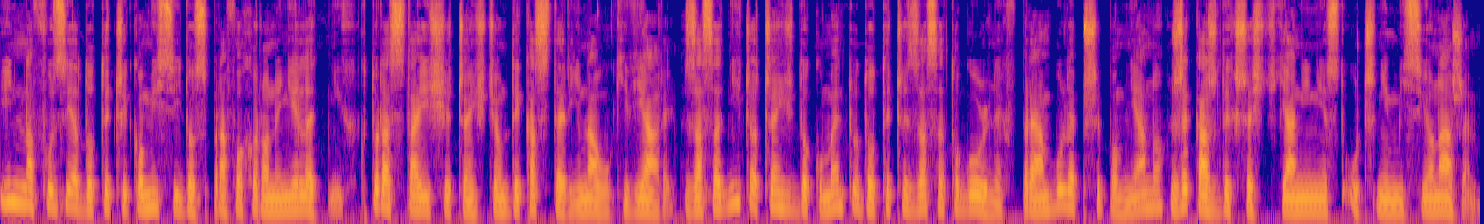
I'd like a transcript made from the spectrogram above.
Inna fuzja dotyczy Komisji do Spraw Ochrony Nieletnich, która staje się częścią dykasterii nauki wiary. Zasadnicza część dokumentu dotyczy zasad ogólnych. W preambule przypomniano, że każdy chrześcijanin jest uczniem misjonarzem.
